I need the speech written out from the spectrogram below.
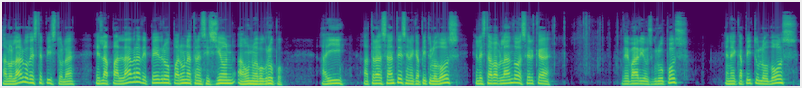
a lo largo de esta epístola, es la palabra de Pedro para una transición a un nuevo grupo. Ahí atrás, antes, en el capítulo 2, él estaba hablando acerca de varios grupos. En el capítulo 2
